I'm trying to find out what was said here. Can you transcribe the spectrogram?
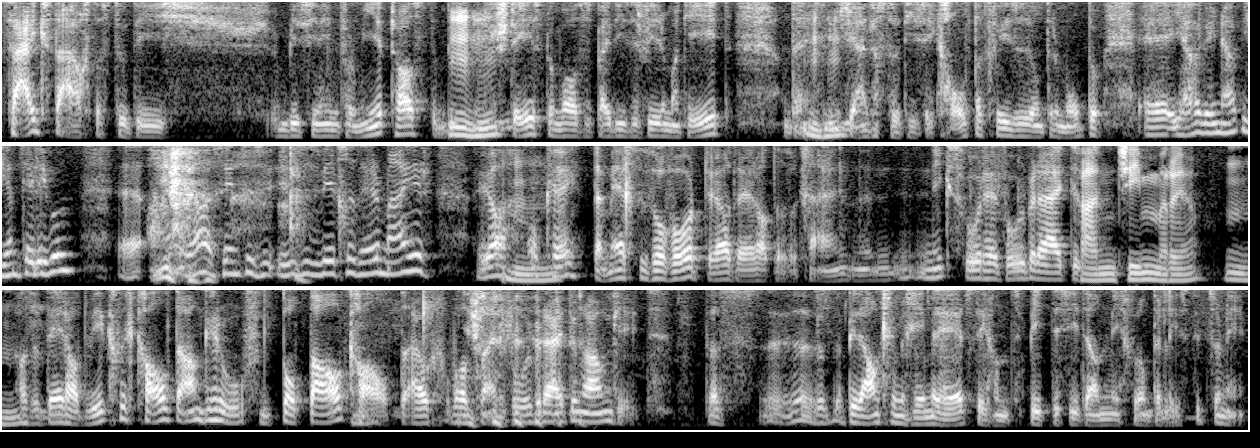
zeigst auch, dass du dich ein bisschen informiert hast, ein bisschen mhm. verstehst, um was es bei dieser Firma geht. Und dann ist es mhm. nicht einfach so diese Kaltakquise unter dem Motto, äh, ja, wen habe ich am Telefon? Äh, ah, ja, sind es, ist es wirklich der Herr Meier? Ja, mhm. okay. Dann merkst du sofort, ja, der hat also nichts vorher vorbereitet. Kein Schimmer, ja. Mhm. Also der hat wirklich kalt angerufen, total kalt, auch was seine Vorbereitung angeht. Das äh, bedanke ich mich immer herzlich und bitte Sie dann, mich von der Liste zu nehmen.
